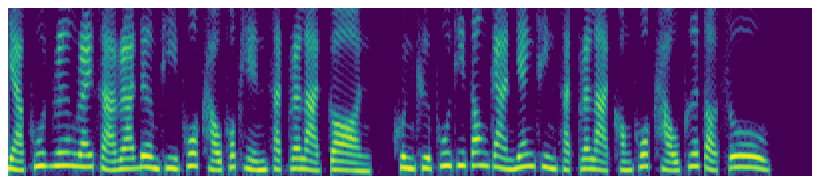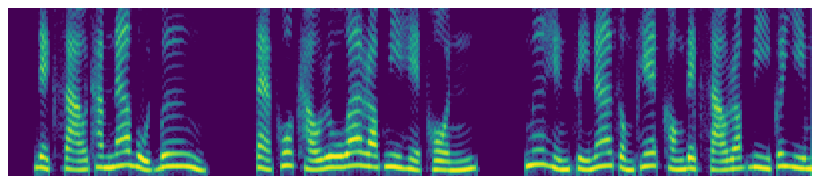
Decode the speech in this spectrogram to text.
อย่าพูดเรื่องไร้สาระเดิมทีพวกเขาพบเห็นสัตว์ประหลาดก่อน คุณคือผู้ที่ต้องการแย่งชิงสัตว์ประหลาดของพวกเขาเพื่อต่อสู้ เด็กสาวทำหน้าบูดบึ้ง แต่พวกเขารู้ว่าร็อบมีเหตุผล เมื่อเห็นสีหน้าสมเพชของเด็กสาวร็อบบีก็ยิ้ม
